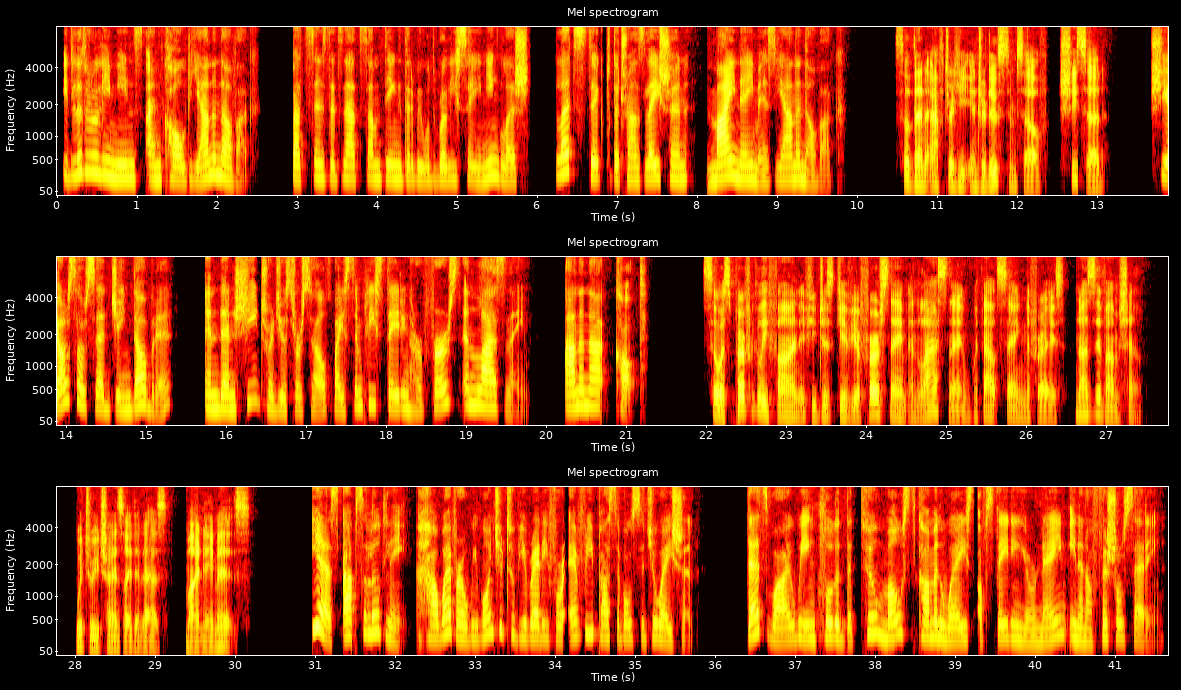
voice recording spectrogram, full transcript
It literally means I'm called Jan Nowak. But since that's not something that we would really say in English, let's stick to the translation My name is Jan Nowak. So then, after he introduced himself, she said, She also said Dzień dobry, and then she introduced herself by simply stating her first and last name, Anna Kot. So it's perfectly fine if you just give your first name and last name without saying the phrase nazywam się, which we translated as my name is. Yes, absolutely. However, we want you to be ready for every possible situation. That's why we included the two most common ways of stating your name in an official setting.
